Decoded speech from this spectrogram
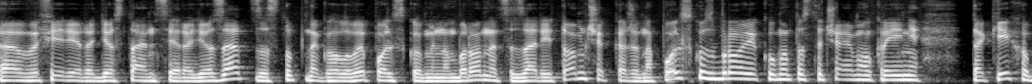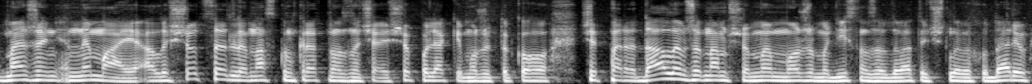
е, в ефірі радіостанції Радіо Z заступник голови польського міноборони Цезарій Томчик. каже: на польську зброю, яку ми постачаємо Україні, таких обмежень немає. Але що це для нас конкретно означає? Що поляки можуть такого чи передали вже нам, що ми можемо дійсно завдавати чутливих ударів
